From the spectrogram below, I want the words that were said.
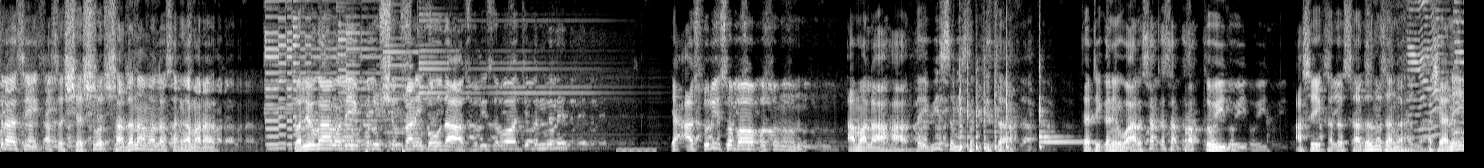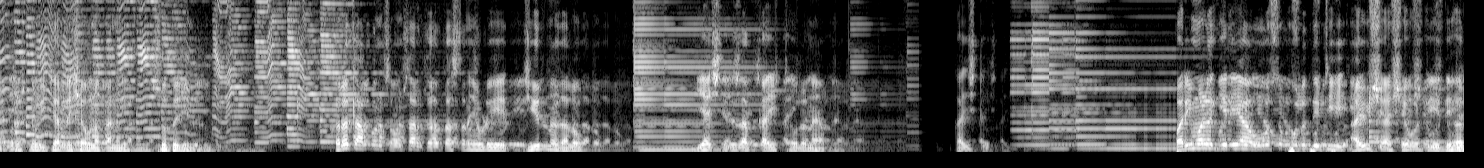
पवित्र असेल असं शाश्वत साधन आम्हाला सांगा महाराज. कलियुगामध्ये मनुष्य प्राणी बहुधा आसुरी स्वभावाचे बनलेले. या आसुरी स्वभावापासून आम्हाला हा दैवी संपत्तीचा त्या ठिकाणी वारसा कसा प्राप्त होईल? असं एखादं साधन सांगा. असे अनेक प्रश्न विचारले शौनकांनी सुतजींनी. खरंच आपण संसार करत असताना एवढे जीर्ण झालो. या शरीरात काहीच ठेवलं नाही आपण. काहीच परिमळ गिर्या ओस फुल दिठी आयुष्या शेवटी देह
